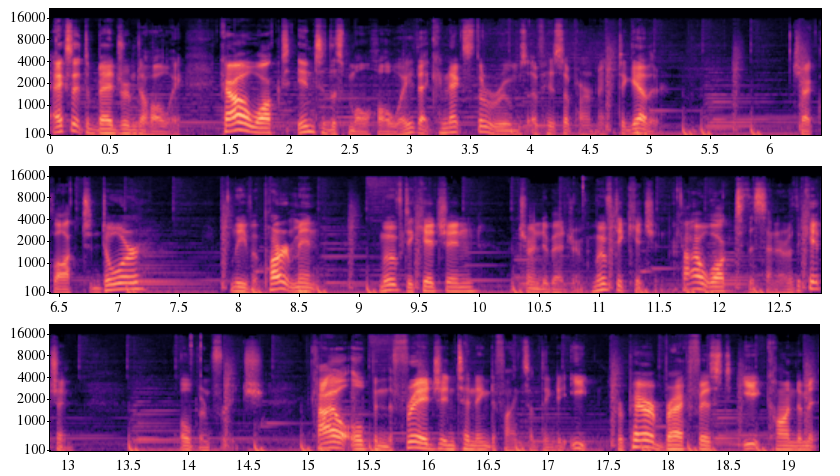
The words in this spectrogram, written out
Exit to bedroom to hallway. Kyle walked into the small hallway that connects the rooms of his apartment together. Check locked door, leave apartment, move to kitchen, return to bedroom. Move to kitchen. Kyle walked to the center of the kitchen. Open fridge. Kyle opened the fridge intending to find something to eat. Prepare breakfast, eat condiment.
